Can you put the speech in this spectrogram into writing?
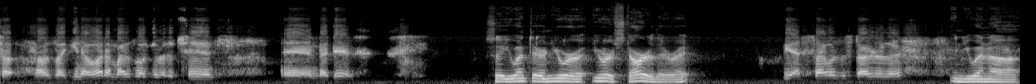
So I was like, you know what, I might as well give it a chance, and I did. So you went there and you were you were a starter there, right? Yes, I was a starter there. And you went uh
